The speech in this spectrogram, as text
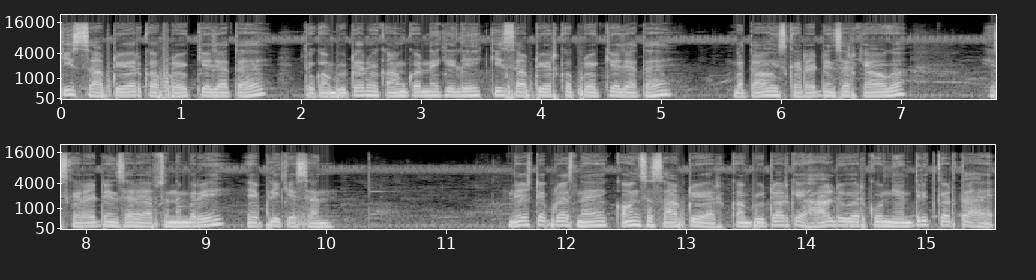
किस सॉफ्टवेयर का प्रयोग किया जाता है? तो कंप्यूटर में काम करने के लिए किस सॉफ्टवेयर का प्रयोग किया जाता है? बताओ, इसका राइट आंसर क्या होगा? इसका राइट आंसर है option number A application next प्रश्न है, कौन सा सॉफ्टवेयर कंप्यूटर के हार्डवेयर को नियंत्रित करता है?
